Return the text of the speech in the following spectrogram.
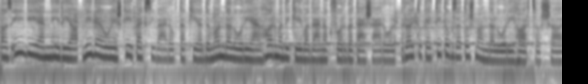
Az IGN írja, videó és képek szivárogtak ki a The Mandalorian harmadik évadának forgatásáról, rajtuk egy titokzatos mandalóri harcossal.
